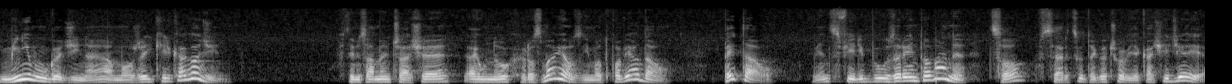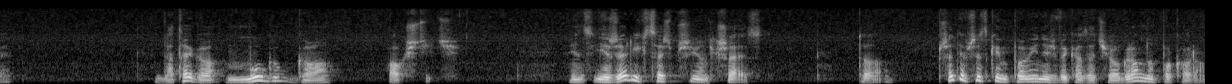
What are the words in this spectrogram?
minimum godzinę, a może i kilka godzin. W tym samym czasie eunuch rozmawiał z nim, odpowiadał, pytał, więc Filip był zorientowany, co w sercu tego człowieka się dzieje. Dlatego mógł go ochrzcić. Więc jeżeli chcesz przyjąć chrzest, to przede wszystkim powinieneś wykazać się ogromną pokorą.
